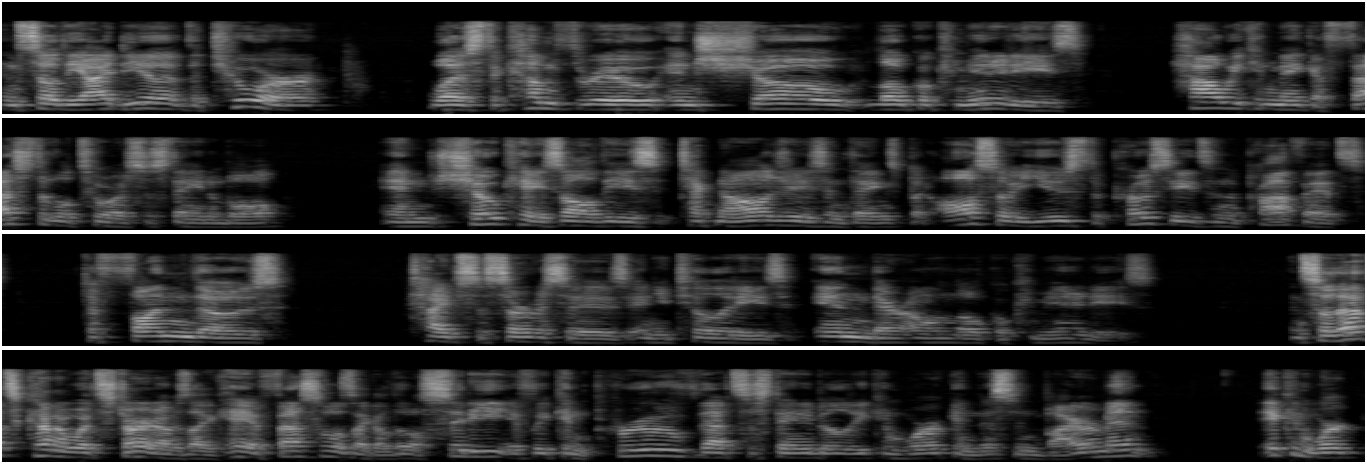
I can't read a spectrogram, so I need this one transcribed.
And so the idea of the tour was to come through and show local communities how we can make a festival tour sustainable and showcase all these technologies and things, but also use the proceeds and the profits to fund those types of services and utilities in their own local communities. And so that's kind of what started. I was like, hey, a festival is like a little city. If we can prove that sustainability can work in this environment, it can work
